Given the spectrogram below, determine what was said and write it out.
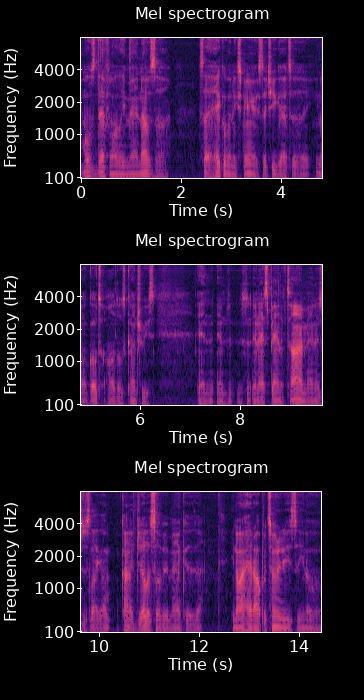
most definitely, man. That was a it's a heck of an experience that you got to you know go to all those countries in in in that span of time, man. It's just like I'm kind of jealous of it, man, because uh, you know I had opportunities to you know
